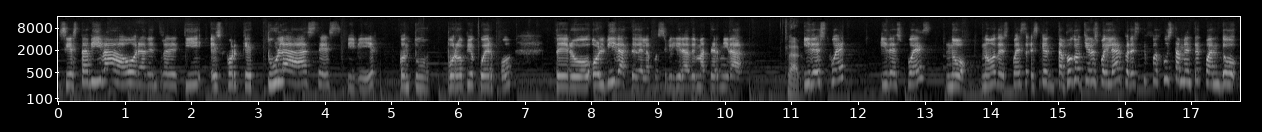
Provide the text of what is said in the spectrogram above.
Si está viva ahora dentro de ti es porque tú la haces vivir con tu propio cuerpo, pero olvídate de la posibilidad de maternidad. Claro. Y después, y después, no, no, después, es que tampoco quiero spoiler, pero es que fue justamente cuando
